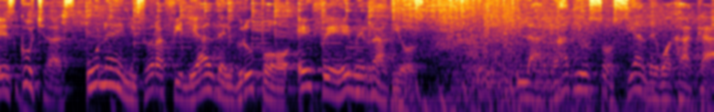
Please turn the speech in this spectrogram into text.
Escuchas una emisora filial del grupo FM Radios. La Radio Social de Oaxaca.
